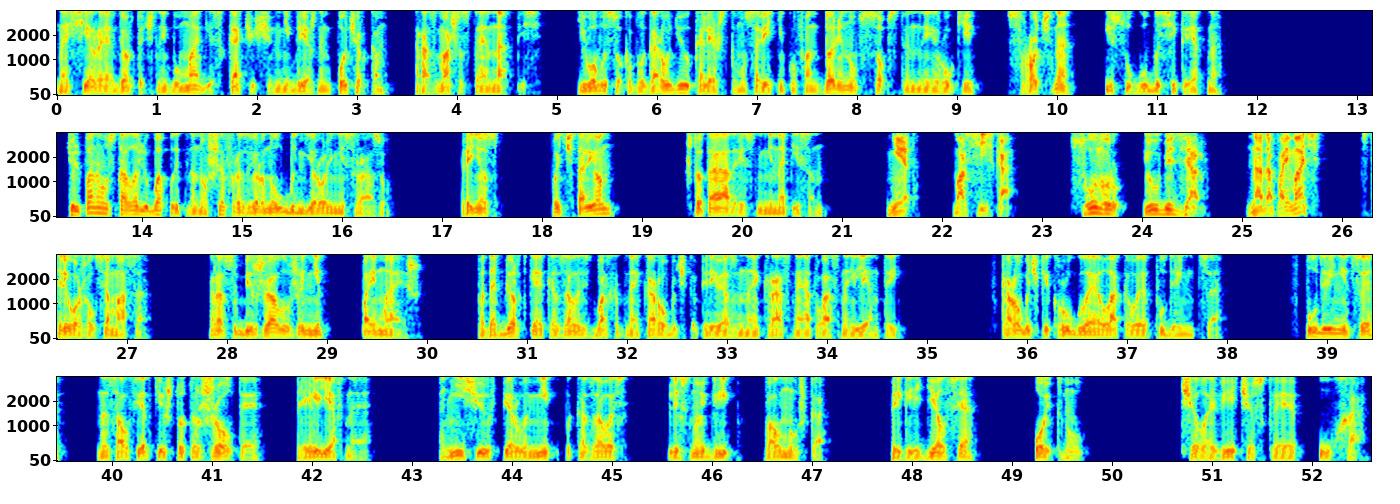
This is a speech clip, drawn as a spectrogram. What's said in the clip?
На серой оберточной бумаге с качущим небрежным почерком размашистая надпись. Его высокоблагородию коллежскому советнику Фандорину в собственные руки. Срочно и сугубо секретно. Тюльпанову стало любопытно, но шеф развернул бандероль не сразу. Принес почтальон? Что-то адрес не написан. «Нет, Марсиська! Сунур и убезяр! Надо поймать?» — встревожился Маса. «Раз убежал, уже не поймаешь». Под оберткой оказалась бархатная коробочка, перевязанная красной атласной лентой. В коробочке круглая лаковая пудреница. В пудренице на салфетке что-то желтое, рельефное. Анисию в первый миг показалось лесной гриб, волнушка. Пригляделся, ойкнул. Человеческое ухо.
